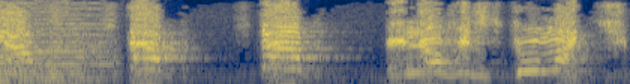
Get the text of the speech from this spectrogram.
Stop! Stop! Stop! Enough is too much!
